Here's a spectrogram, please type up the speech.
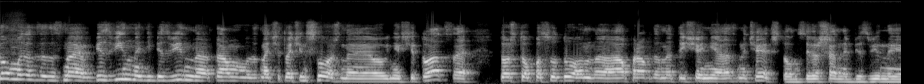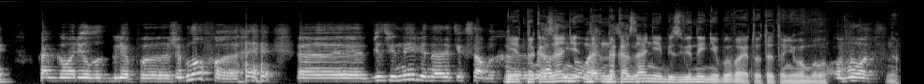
кто мы знаем, безвинно, не безвинно, там, значит, очень сложная у них ситуация. То, что по суду он оправдан, это еще не означает, что он совершенно без вины как говорил Глеб э, Жеглов, э, э, без вины вина этих самых... Нет, наказание, не наказание без вины не бывает, вот это у него было. Вот, да.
